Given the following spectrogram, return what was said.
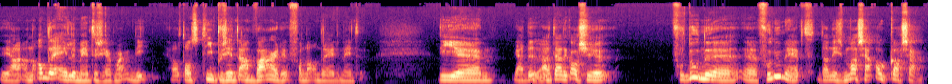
ja, aan andere elementen, zeg maar, die, althans 10% aan waarde van de andere elementen, die, ja, de- uiteindelijk als je voldoende eh, volume hebt, dan is massa ook kassa.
